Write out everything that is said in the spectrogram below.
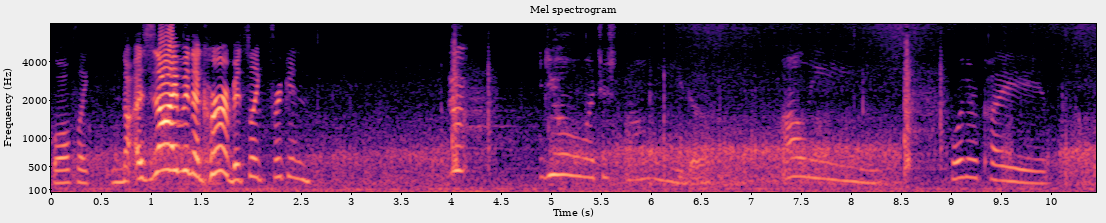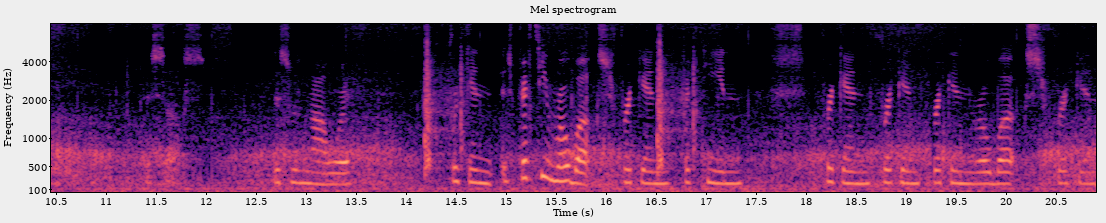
Go off like, no, it's not even a curb, it's like freaking Yo, I just ollied. Ollie. Quarter pipe. This sucks. This was not worth. Freaking, it's 15 Robux. Freaking, 15. Freaking, freaking, freaking Robux. Freaking.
